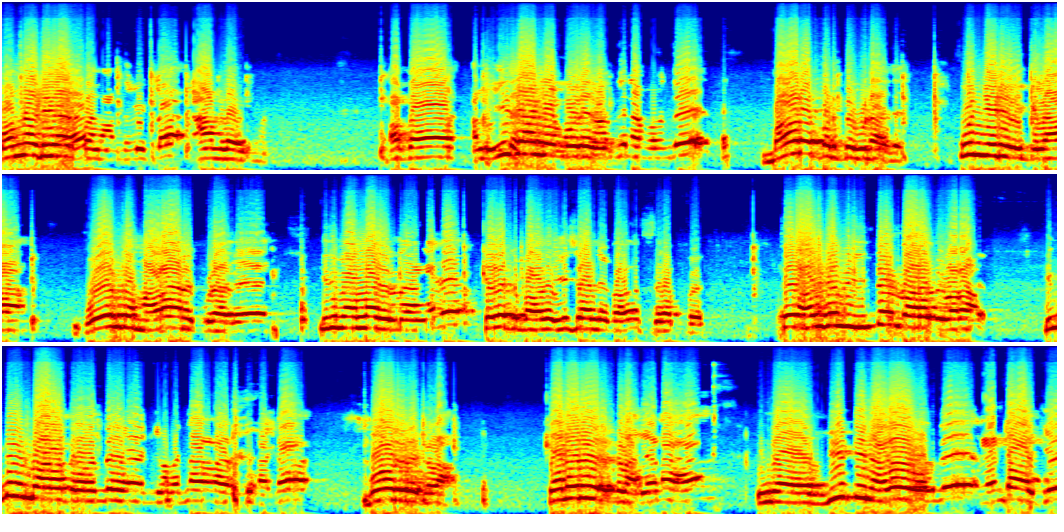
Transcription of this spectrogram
பொன்னாடிதான் இருப்பாங்க அந்த வீட்டுல ஆம்பளை இருக்க மாட்டான். அப்ப அந்த ஈசானிய மூலையை வந்து நம்ம வந்து பாரப்படுத்த கூடாது பூஞ்செடி வைக்கலாம் உயர்ந்த மரம் இருக்கக்கூடாது. இது மாதிரிலாம் இருந்தாங்கன்னா கிழக்கு பாகம் ஈசானிய பாகம் சிறப்பு. சரி அதுக்கு வந்து இந்தியன் பாகத்துக்கு வரோம் இந்தியன் பாகத்துல வந்து என்னென்ன இருக்குனாக்கா போர் இருக்கலாம் கிணறு இருக்கலாம். ஏன்னா இந்த வீட்டின் அளவு வந்து ரெண்டாக்கி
